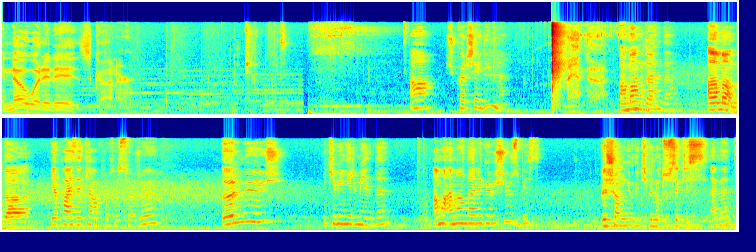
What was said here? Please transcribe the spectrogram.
I know what it is, Connor. Aha şu karı şey değil mi? Amanda. Amanda. Amanda. Amanda. Yapay zeka profesörü. Ölmüş. 2027'de. Ama Amanda ile görüşüyoruz biz. Ve şu an yıl 2038. Evet.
